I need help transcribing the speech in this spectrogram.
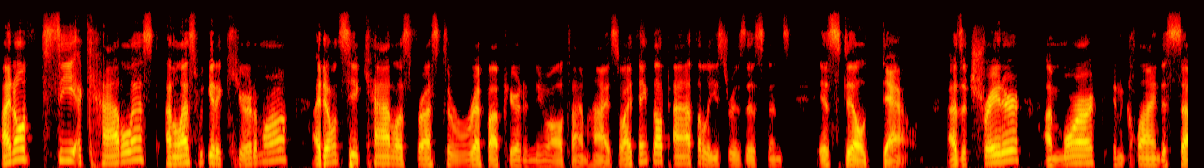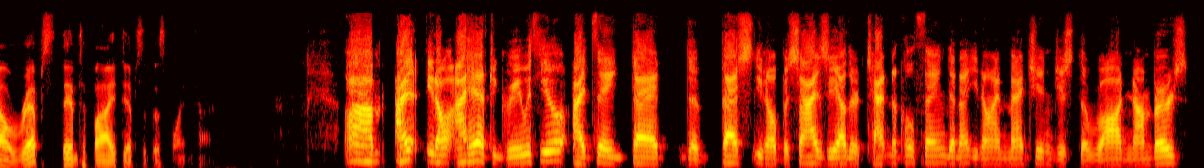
I don't see a catalyst unless we get a cure tomorrow. I don't see a catalyst for us to rip up here to new all time highs. So I think the path of least resistance is still down. As a trader, I'm more inclined to sell rips than to buy dips at this point in time. Um, I, you know, I have to agree with you. I think that the best, you know, besides the other technical thing that I, you know, I mentioned, just the raw numbers,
